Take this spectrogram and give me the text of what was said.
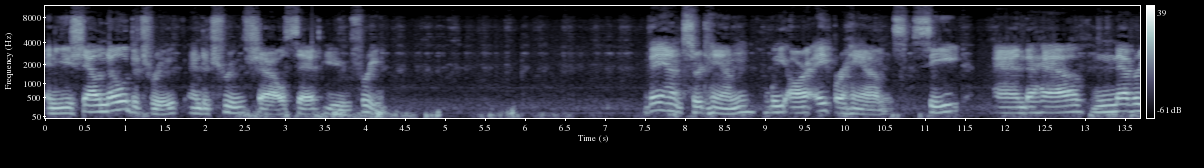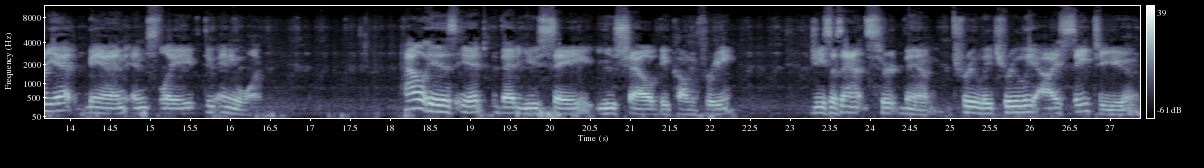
And you shall know the truth, and the truth shall set you free. They answered him, We are Abraham's seed and have never yet been enslaved to anyone. How is it that you say you shall become free? Jesus answered them, Truly, truly, I say to you,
